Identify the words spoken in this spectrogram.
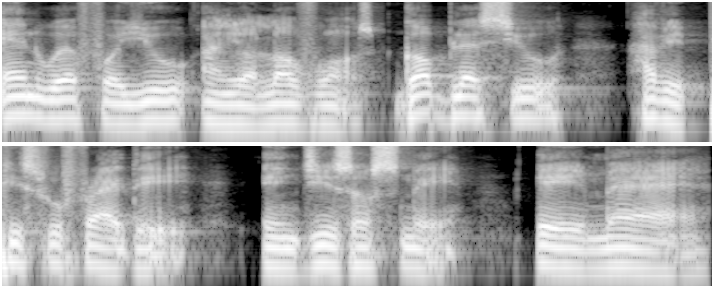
end well for you and your loved ones. God bless you. Have a peaceful Friday. In Jesus' name, amen.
